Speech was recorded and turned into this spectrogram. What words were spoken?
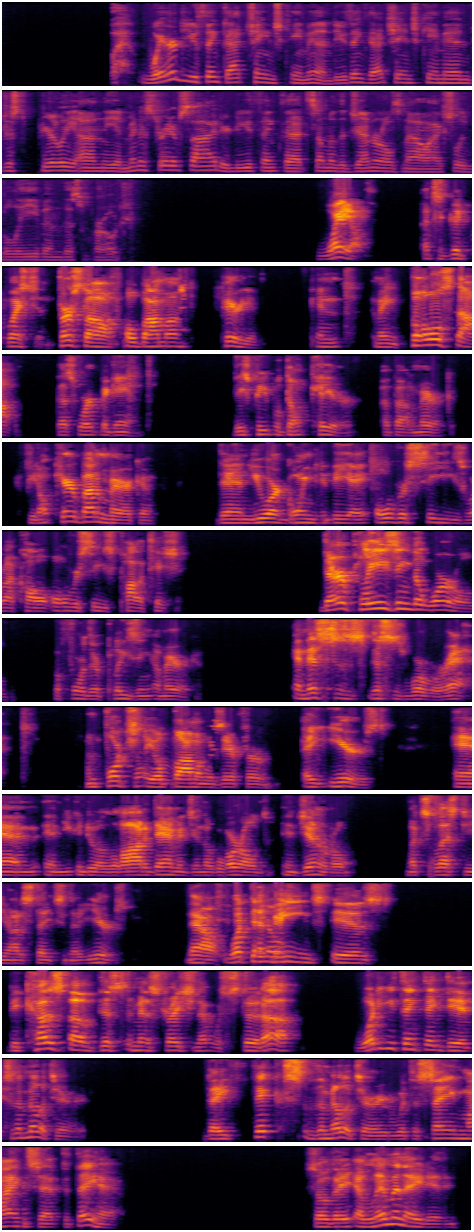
where do you think that change came in? Do you think that change came in just purely on the administrative side, or do you think that some of the generals now actually believe in this approach? Well, that's a good question. First off, Obama, period. And I mean, full stop. That's where it began. These people don't care about America. If you don't care about America, then you are going to be a overseas, what I call overseas politician. They're pleasing the world before they're pleasing America. And this is, this is where we're at. Unfortunately, Obama was there for eight years and, and you can do a lot of damage in the world in general, much less the United States in eight years. Now, what that you know, means is because of this administration that was stood up, what do you think they did to the military? They fix the military with the same mindset that they have. So they eliminated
